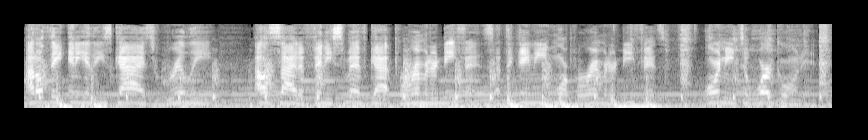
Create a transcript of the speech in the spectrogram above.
I don't think any of these guys really, outside of Finney Smith, got perimeter defense. I think they need more perimeter defense or need to work on it.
